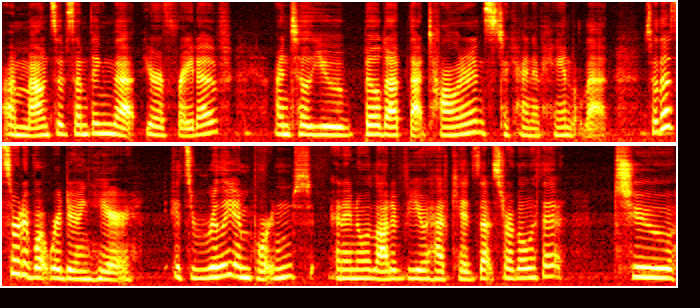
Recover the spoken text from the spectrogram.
amounts of something that you're afraid of until you build up that tolerance to kind of handle that. So that's sort of what we're doing here it's really important, and I know a lot of you have kids that struggle with it, to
